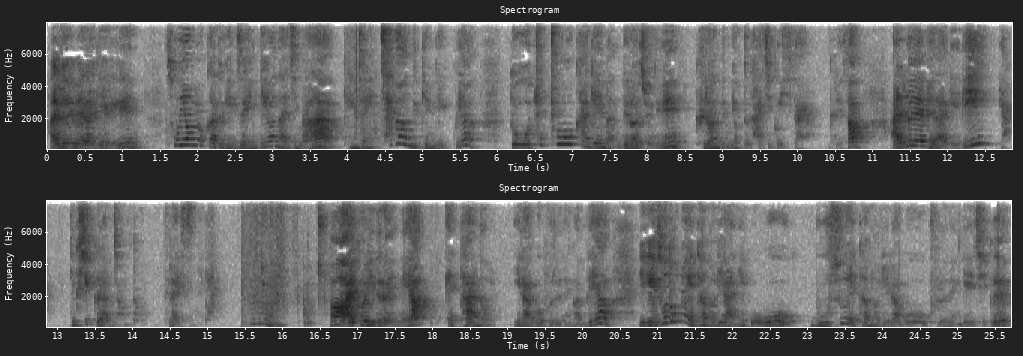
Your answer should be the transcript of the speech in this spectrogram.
알로에베라 겔은 소염 효과도 굉장히 뛰어나지만 굉장히 차가운 느낌도 있고요. 또 촉촉하게 만들어주는 그런 능력도 가지고 있어요. 그래서 알로에베라 겔이 약 60g 정도 들어있습니다. 음, 어, 알코올이 들어있네요. 에탄올이라고 부르는 건데요. 이게 소독용 에탄올이 아니고 무수 에탄올이라고 부르는 게 지금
